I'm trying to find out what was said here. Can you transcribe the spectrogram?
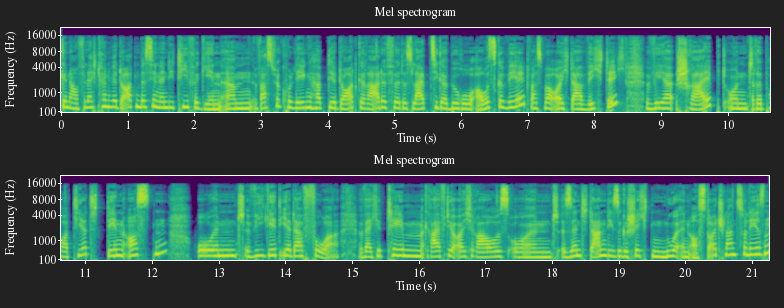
Genau, vielleicht können wir dort ein bisschen in die Tiefe gehen. Ähm, was für Kollegen habt ihr dort gerade für das Leipziger Büro ausgewählt? Was war euch da wichtig? Wer schreibt und reportiert den Osten? Und wie geht ihr da vor? Welche Themen greift ihr euch raus? Und sind dann diese Geschichten nur in Ostdeutschland zu lesen?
